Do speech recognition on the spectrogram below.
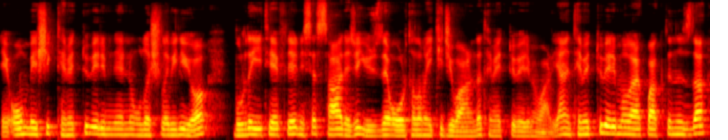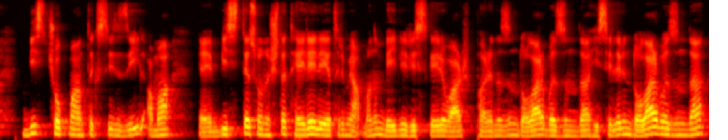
15'lik temettü verimlerine ulaşılabiliyor. Burada ETF'lerin ise sadece yüzde ortalama 2 civarında temettü verimi var. Yani temettü verimi olarak baktığınızda biz çok mantıksız değil ama Eee, BIST'te sonuçta TL ile yatırım yapmanın belli riskleri var. Paranızın dolar bazında, hisselerin dolar bazında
